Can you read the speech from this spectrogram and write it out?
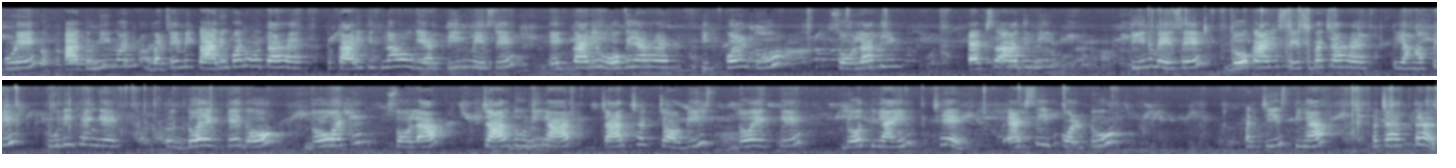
गुड़े आदमी मन, बटे में कार्य वन होता है। तो कार्य कितना हो गया? तीन में से एक कार्य हो गया है। इक्वल टू सोलह दिन। एक्स आदमी, तीन में से दो कार्य शेष बचा है। तो यहाँ पे टू लिखेंगे। तो दो एक के दो दो अठ सोलह, चार दूनी आठ, चार छः चौबीस, दो एक के दो तिहाई छः एक्स इक्वल टू पच्चीस तिया पचहत्तर।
